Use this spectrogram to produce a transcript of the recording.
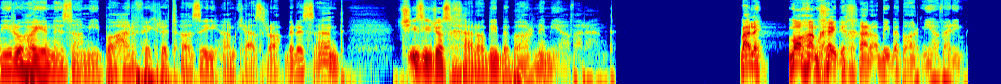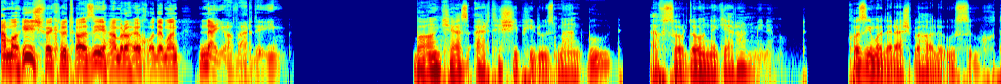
نیروهای نظامی با هر فکر تازه‌ای هم که از راه برسند چیزی جز خرابی به بار نمی آورند. بله ما هم خیلی خرابی به بار می آوریم. اما هیچ فکر تازی همراه خودمان نیاورده ایم. با آنکه از ارتشی پیروزمند بود، افسرده و نگران می نمود. کوزیمو درش به حال او سوخت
